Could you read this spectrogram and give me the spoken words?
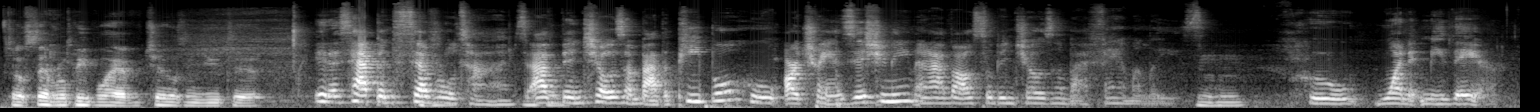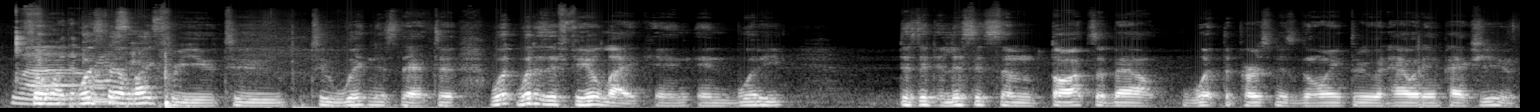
So several people have chosen you to. It has happened several times. I've been chosen by the people who are transitioning, and I've also been chosen by families who wanted me there. So Wow. the what's that like for you to to witness that? To what what does it feel like, and and what do you, does it elicit some thoughts about what the person is going through and how it impacts you?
